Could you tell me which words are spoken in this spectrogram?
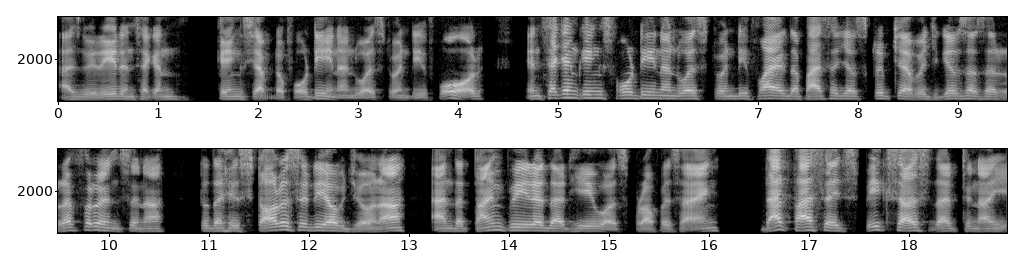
as we read in 2 Kings chapter 14 and verse 24, in 2 Kings 14 and verse 25, the passage of scripture which gives us a reference in a, to the historicity of Jonah and the time period that he was prophesying, that passage speaks us that you know,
